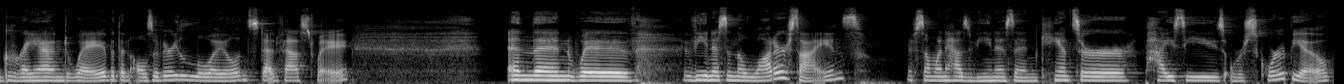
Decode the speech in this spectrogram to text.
grand way, but then also very loyal and steadfast way. And then with Venus in the water signs, if someone has Venus in Cancer, Pisces, or Scorpio,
